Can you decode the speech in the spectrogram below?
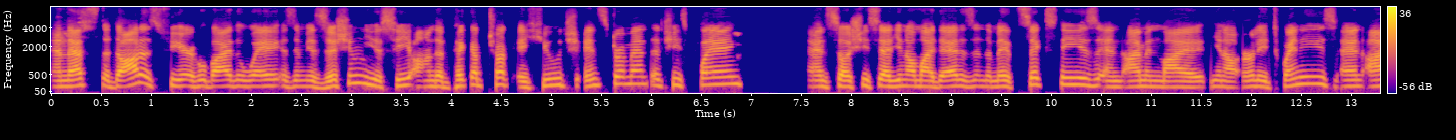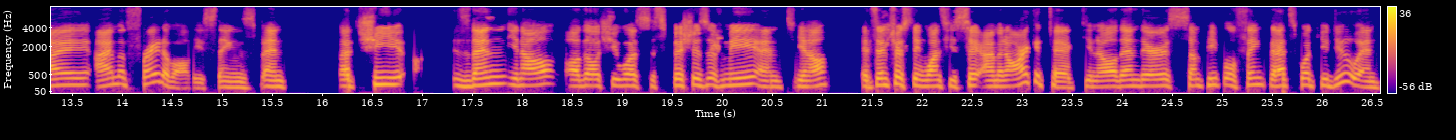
And that's the daughter's fear, who, by the way, is a musician. You see on the pickup truck a huge instrument that she's playing and so she said, you know, my dad is in the mid 60s and I'm in my, you know, early 20s and I I'm afraid of all these things. And but she is then, you know, although she was suspicious of me and, you know, it's interesting once you say I'm an architect, you know, then there's some people think that's what you do. And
